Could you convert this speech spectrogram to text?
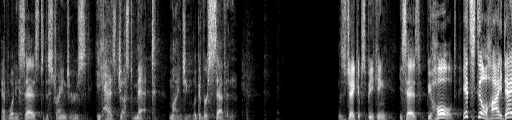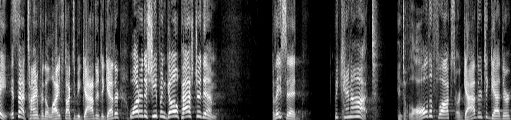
at what he says to the strangers he has just met, mind you. Look at verse 7. This is Jacob speaking. He says, Behold, it's still high day. It's not time for the livestock to be gathered together. Water the sheep and go, pasture them. But they said, We cannot until all the flocks are gathered together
